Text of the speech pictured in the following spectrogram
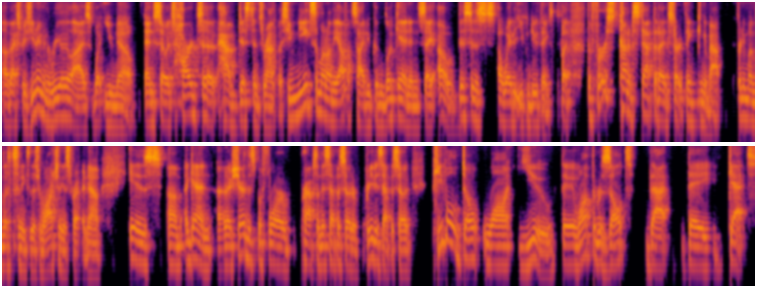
of expertise. You don't even realize what you know. And so it's hard to have distance around this. You need someone on the outside who can look in and say, oh, this is a way that you can do things. But the first kind of step that I'd start thinking about for anyone listening to this or watching this right now is um, again, and I've shared this before, perhaps on this episode or previous episode, people don't want you. They want the result that they get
